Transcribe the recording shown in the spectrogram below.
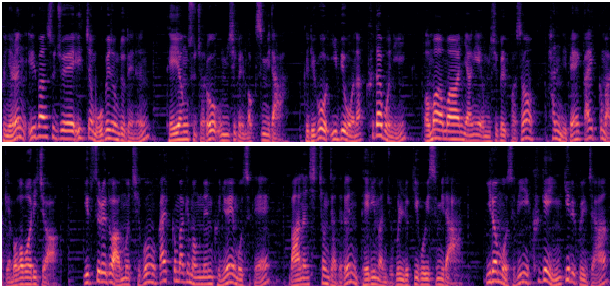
그녀는 일반 수저의 1.5배 정도 되는 대형 수저로 음식을 먹습니다. 그리고 입이 워낙 크다 보니 어마어마한 양의 음식을 퍼서 한 입에 깔끔하게 먹어버리죠. 입술에도 안 묻히고 깔끔하게 먹는 그녀의 모습에 많은 시청자들은 대리만족을 느끼고 있습니다. 이런 모습이 크게 인기를 끌자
